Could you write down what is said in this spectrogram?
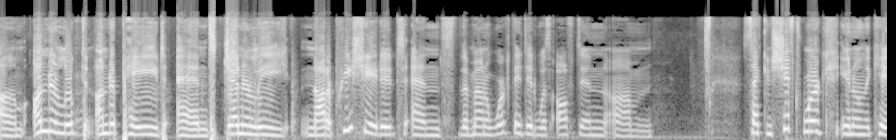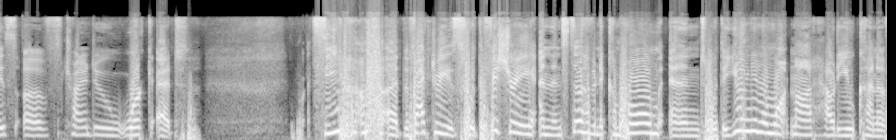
um, underlooked and underpaid and generally not appreciated, and the amount of work they did was often um, second shift work. You know, in the case of trying to do work at see uh, the factories with the fishery and then still having to come home and with the union and whatnot how do you kind of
